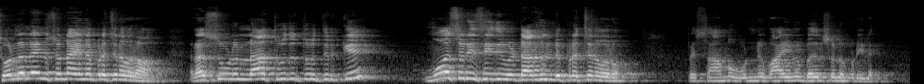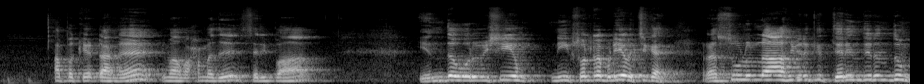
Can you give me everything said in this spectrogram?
சொல்லலைன்னு சொன்னால் என்ன பிரச்சனை வரும்? ரசூலுல்லா தூதுத்துவத்திற்கு மோசடி செய்து விட்டார்கள் என்று பிரச்சனை வரும். பேசாமல் ஒன்று வாயுமே பதில் சொல்ல முடியல. அப்போ கேட்டாங்க இமாம் அகமது சரிப்பா. எந்த ஒரு விஷயம் நீ சொல்கிறபடியே வச்சுக்க. ரசூலுல்லாஹிற்கு தெரிந்திருந்தும்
